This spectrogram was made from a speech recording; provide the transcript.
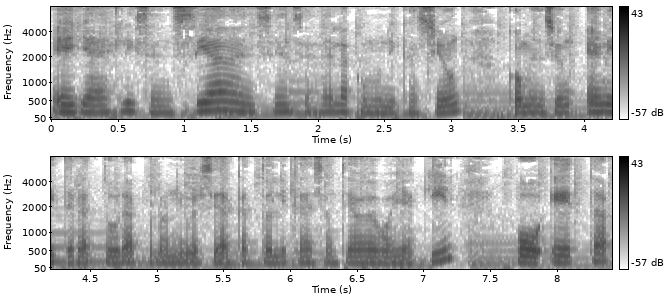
Ella es licenciada en Ciencias de la Comunicación con mención en literatura por la Universidad Católica de Santiago de Guayaquil, poeta,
